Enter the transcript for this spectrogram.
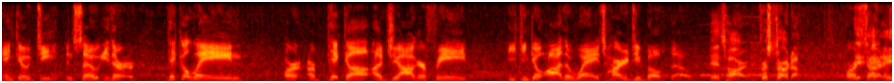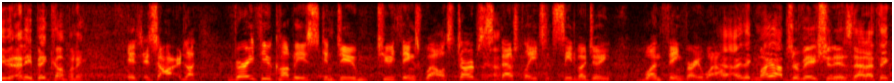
and go deep. And so either pick a lane or, or pick a, a geography, you can go either way. It's hard to do both though. It's hard, for startup. For a startup. Even any big company. It's, it's hard, like, very few companies can do two things well. Startups Yeah. especially succeed by doing one thing very well. I think my observation is that I think,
